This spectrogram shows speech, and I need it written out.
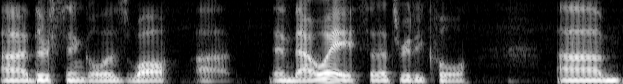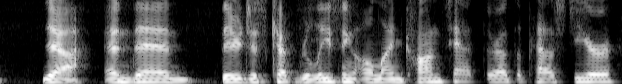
uh, their single as well uh, in that way. So that's really cool. Um, yeah. And then they just kept releasing online content throughout the past year,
